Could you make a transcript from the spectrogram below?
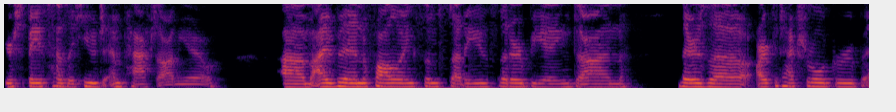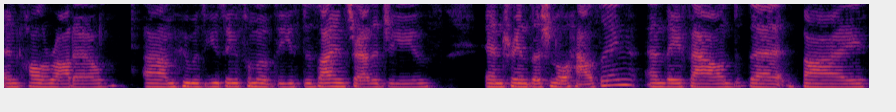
your space has a huge impact on you. Um, I've been following some studies that are being done. There's a architectural group in Colorado um, who was using some of these design strategies in transitional housing, and they found that by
